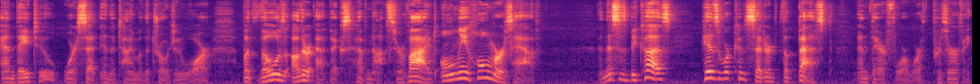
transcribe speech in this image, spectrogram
and they too were set in the time of the Trojan War. But those other epics have not survived. Only Homer's have. And this is because his were considered the best and therefore worth preserving.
